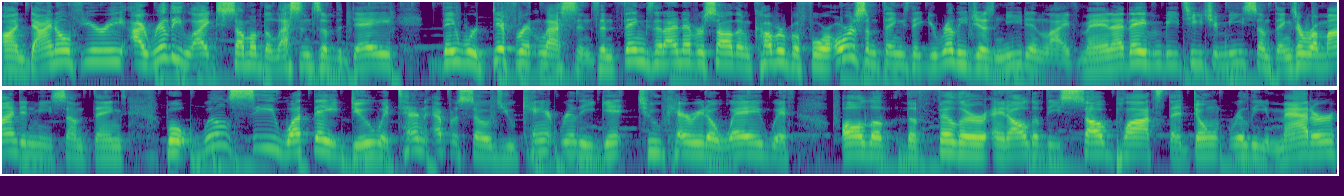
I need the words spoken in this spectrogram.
on Dino Fury, I really liked some of the lessons of the day. They were different lessons and things that I never saw them cover before, or some things that you really just need in life, man. They even be teaching me some things or reminding me some things. But we'll see what they do with 10 episodes. You can't really get too carried away with all of the filler and all of these subplots that don't really matter.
